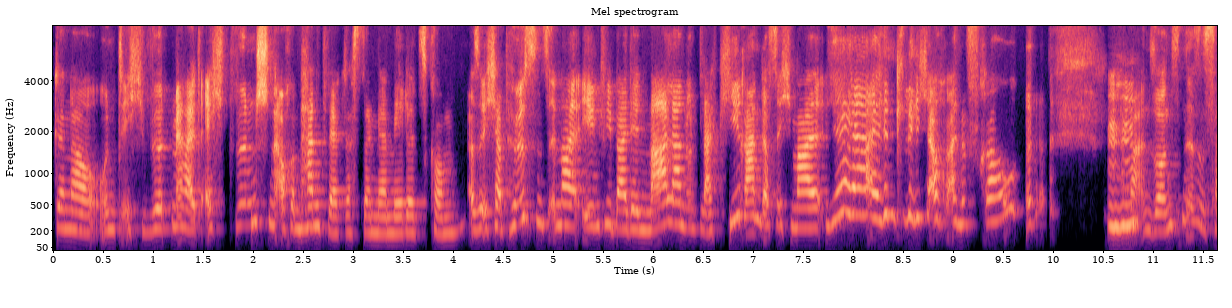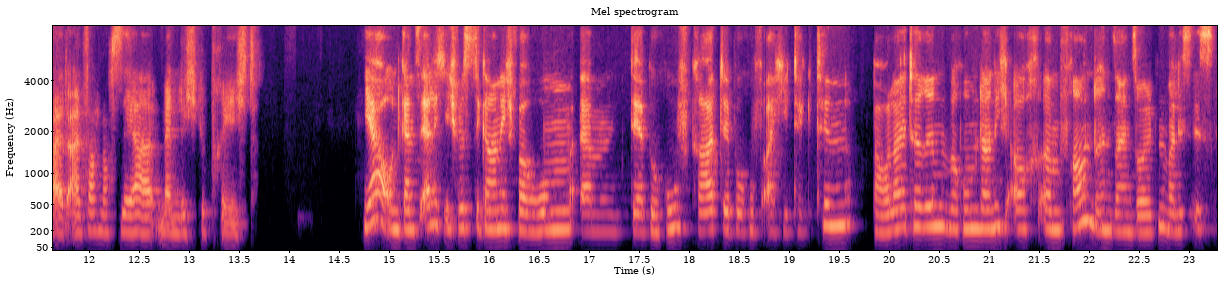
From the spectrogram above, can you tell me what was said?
Genau, und ich würde mir halt echt wünschen, auch im Handwerk, dass da mehr Mädels kommen. Also ich habe höchstens immer irgendwie bei den Malern und Lackierern, dass ich mal, ja, yeah, endlich auch eine Frau. Mhm. Aber ansonsten ist es halt einfach noch sehr männlich geprägt. Ja, und ganz ehrlich, ich wüsste gar nicht, warum ähm, der Beruf, gerade der Beruf Architektin, Bauleiterin, warum da nicht auch ähm, Frauen drin sein sollten, weil es ist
